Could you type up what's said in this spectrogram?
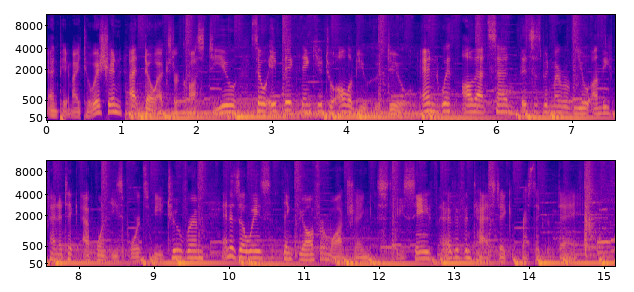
and pay my tuition at no extra cost to you, so a big thank you to all of you who do. And with all that said, this has been my review on the Fanatec F1 Esports V2 Rim, and as always, thank you all for watching, stay safe, and have a fantastic rest of your day.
